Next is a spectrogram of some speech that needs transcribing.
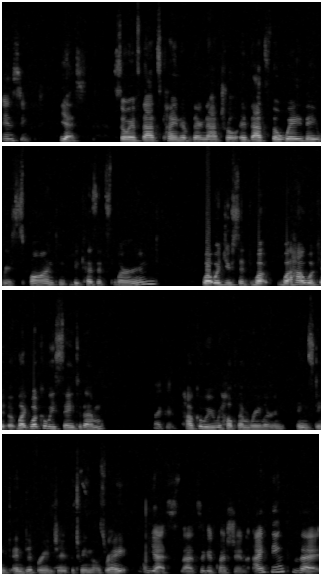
Instinct. Yes. So if that's kind of their natural, if that's the way they respond because it's learned, what would you say? What what how would like what could we say to them? Like. How could we help them relearn instinct and differentiate between those? Right? Yes, that's a good question. I think that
